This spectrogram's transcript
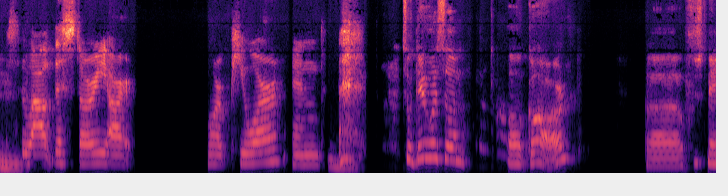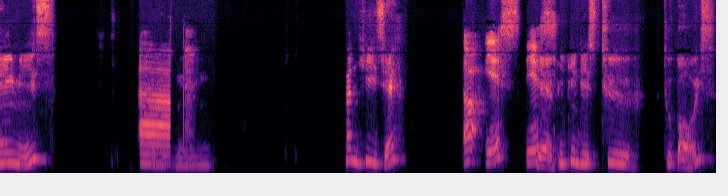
Mm. throughout the story are more pure and Mm. so there was um, a girl uh, whose name is uh um, Han Hee-jae. oh yes yes Yeah, between these two two boys.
